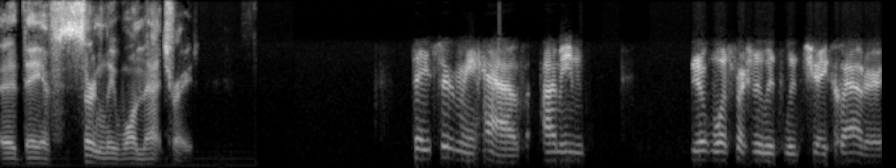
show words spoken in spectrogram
uh, they have certainly won that trade. They certainly have. I mean, you know, well, especially with with Jae Crowder.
